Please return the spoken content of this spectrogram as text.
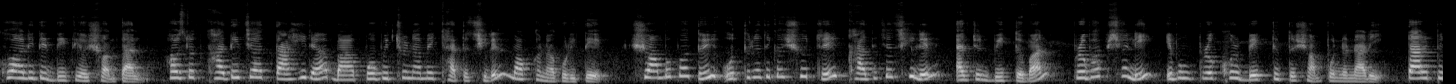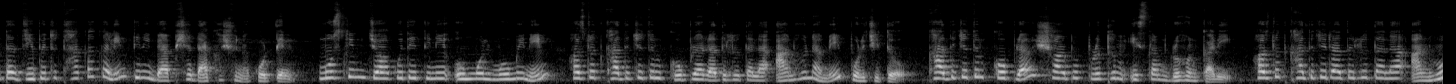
খোয়ালিদের দ্বিতীয় সন্তান। হজরত খাদিজা তাহিরা বা পবিত্র নামে খ্যাত ছিলেন মক্কা নগরীতে। সম্ভবতই উত্তরাধিকার সূত্রে খাদিজা ছিলেন একজন বিত্তবান, প্রভাবশালী এবং প্রখর ব্যক্তিত্ব সম্পন্ন নারী। তার পিতা জীবিত থাকাকালীন তিনি ব্যবসা দেখাশোনা করতেন। মুসলিম জগতে তিনি উম্মুল মুমিনিন হজরত খাদিজাতুল কোবরা রাদিল্লাহ আনহু নামে পরিচিত। খাদিজাতুল কোবরা সর্বপ্রথম ইসলাম গ্রহণকারী। হজরত খাদিজা রাদিল্লাহ আনহু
